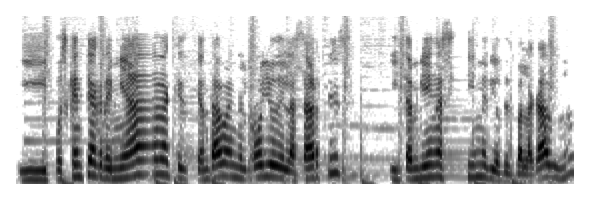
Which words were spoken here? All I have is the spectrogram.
y pues gente agremiada que, que andaba en el rollo de las artes y también así medio desbalagado, ¿no?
